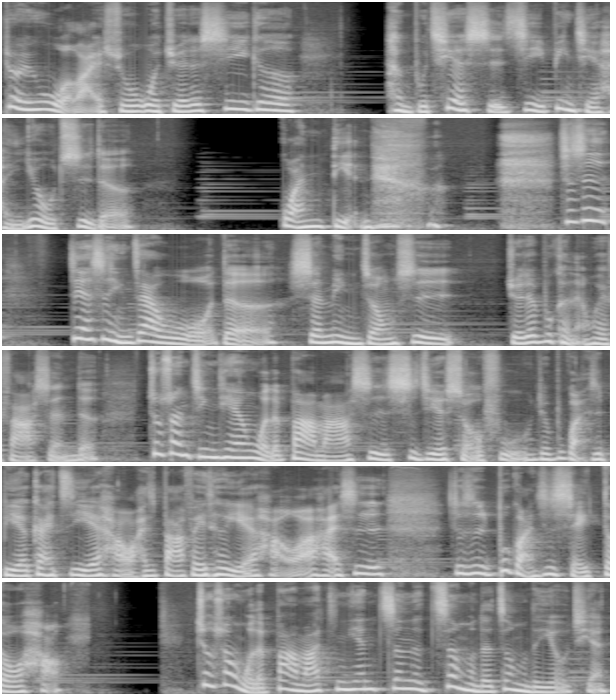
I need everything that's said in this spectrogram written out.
对于我来说，我觉得是一个很不切实际，并且很幼稚的观点。就是这件事情在我的生命中是绝对不可能会发生的。就算今天我的爸妈是世界首富，就不管是比尔盖茨也好，还是巴菲特也好啊，还是就是不管是谁都好，就算我的爸妈今天真的这么的这么的有钱，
